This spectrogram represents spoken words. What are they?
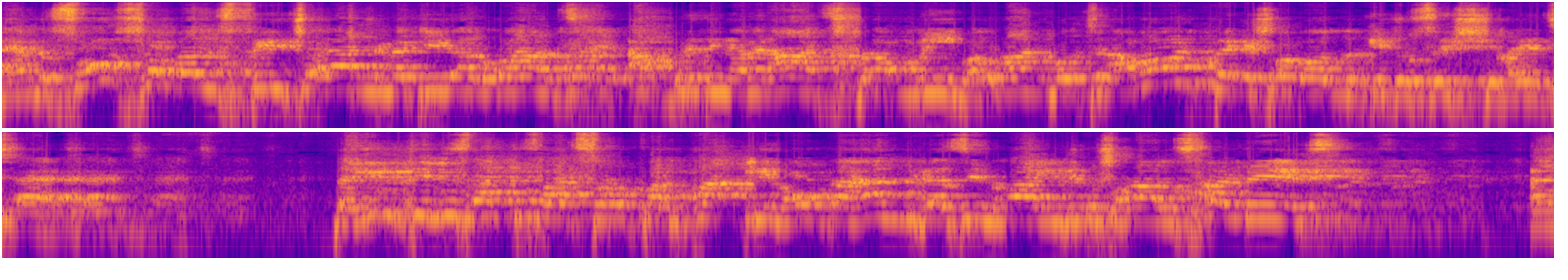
And the source of all spiritual and material worlds, everything emanates from me. ভগবান বলছেন আমার থেকে সকল কিছু সৃষ্টি হয়েছে The intelligent person perfectly know the angels in my devotional service and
